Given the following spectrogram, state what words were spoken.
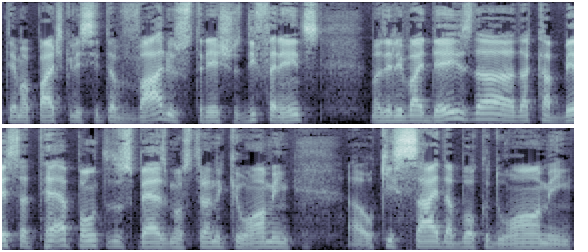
tem uma parte que ele cita vários trechos diferentes, mas ele vai desde a da cabeça até a ponta dos pés, mostrando que o homem, uh, o que sai da boca do homem,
